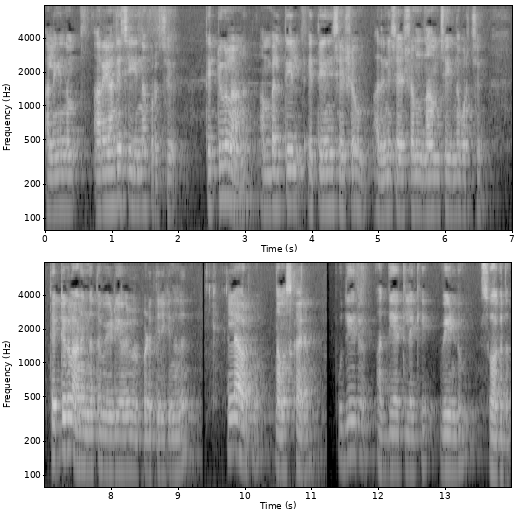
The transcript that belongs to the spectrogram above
അല്ലെങ്കിൽ അറിയാതെ ചെയ്യുന്ന കുറച്ച് തെറ്റുകളാണ് അമ്പലത്തിൽ എത്തിയതിന് ശേഷവും അതിനുശേഷം നാം ചെയ്യുന്ന കുറച്ച് തെറ്റുകളാണ് ഇന്നത്തെ വീഡിയോയിൽ ഉൾപ്പെടുത്തിയിരിക്കുന്നത്. എല്ലാവർക്കും നമസ്കാരം. പുതിയൊരു അധ്യായത്തിലേക്ക് വീണ്ടും സ്വാഗതം.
